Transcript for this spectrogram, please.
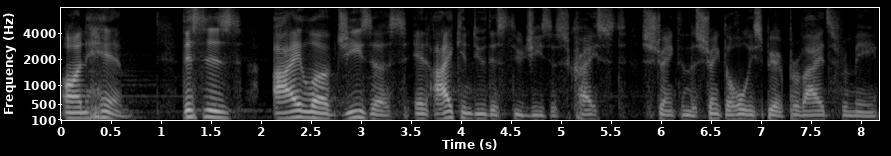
on Him. This is, I love Jesus, and I can do this through Jesus Christ strength and the strength the Holy Spirit provides for me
